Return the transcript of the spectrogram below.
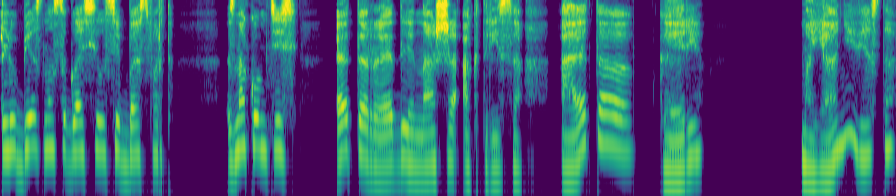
любезно согласился Бесфорд. Знакомьтесь, это Редли, наша актриса, а это Кэрри, моя невеста.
